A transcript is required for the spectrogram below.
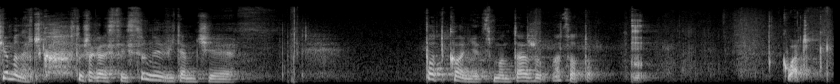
Siemaneczko, Tuszakal z tej strony, witam Cię pod koniec montażu. A co to? Kłaczek.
